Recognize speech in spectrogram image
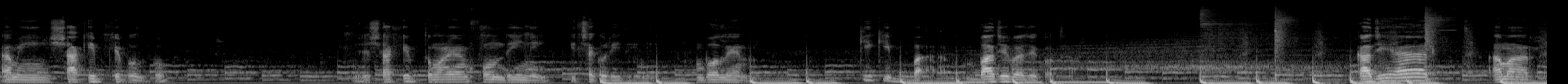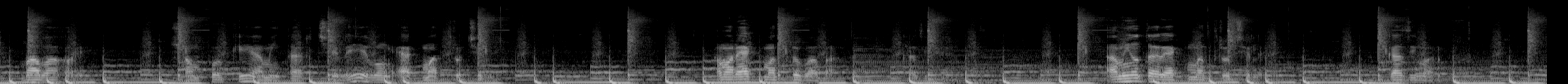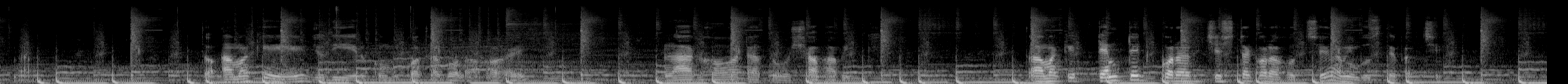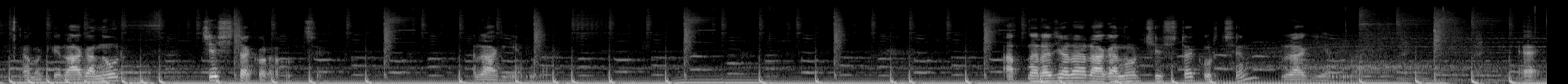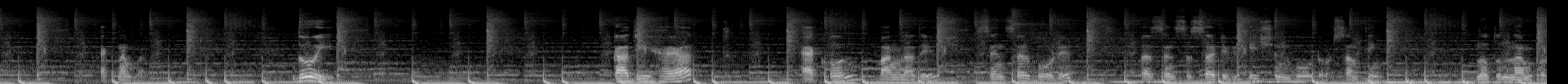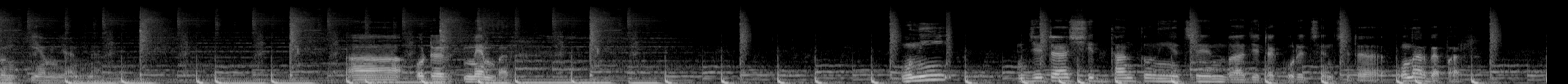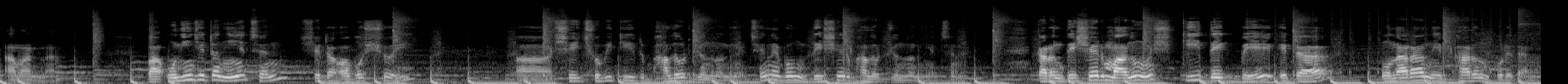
আমি সাকিবকে বলব যে, সাকিব, তোমার আমি ফোন দিই নেই ইচ্ছা করেই দিই নেই বলেন, কি কি বাজে বাজে কথা? কাজী হায়াত আমার বাবা হয়। সম্পর্কে আমি তার ছেলে এবং একমাত্র ছেলে। আমার একমাত্র বাবা কাজী হায়াত। আমিও তার একমাত্র ছেলে। কাজী মারুফ তো আমাকে যদি এরকম কথা বলা হয়, রাগ হওয়াটা তো স্বাভাবিক। তো আমাকে টেম্পটেড করার চেষ্টা করা হচ্ছে, আমি বুঝতে পারছি। আমাকে রাগানোর চেষ্টা করা হচ্ছে। রাগিয়েন না। আপনারা যারা রাগানোর চেষ্টা করছেন রাগিয়েন না এক। এক নাম্বার। দুই। কাজী হায়াত এখন বাংলাদেশ সেন্সর বোর্ডের, বা censor certification board or something নতুন নামকরণ কি আমি জানি না। ওটার মেম্বার উনি যেটা সিদ্ধান্ত নিয়েছেন বা যেটা করেছেন, সেটা ওনার ব্যাপার, আমার না। বা উনি যেটা নিয়েছেন, সেটা অবশ্যই সেই ছবিটির ভালোর জন্য নিয়েছেন এবং দেশের ভালোর জন্য নিয়েছেন। কারণ দেশের মানুষ কি দেখবে, এটা ওনারা নির্ধারণ করে দেন।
